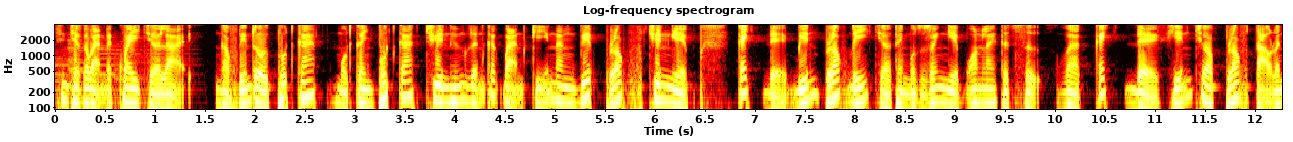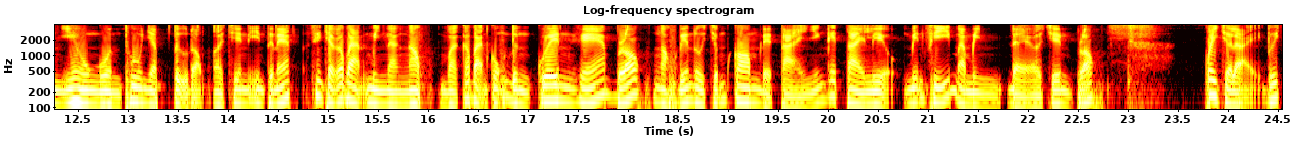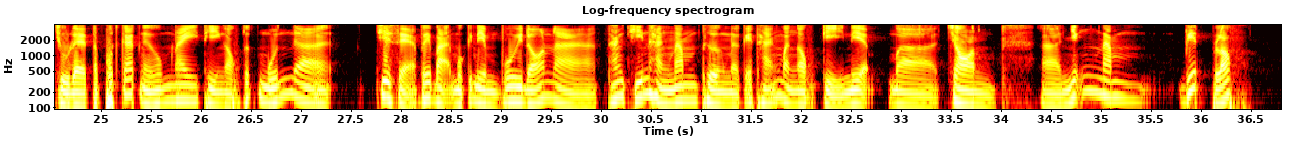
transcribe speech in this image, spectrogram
Xin chào các bạn đã quay trở lại Ngọc đến rồi podcast, một kênh podcast chuyên hướng dẫn các bạn kỹ năng viết blog chuyên nghiệp, cách để biến blog đấy trở thành một doanh nghiệp online thật sự và cách để khiến cho blog tạo ra nhiều nguồn thu nhập tự động ở trên internet. Xin chào các bạn, mình là Ngọc và các bạn cũng đừng quên ghé blog ngọc rồi.com để tải những cái tài liệu miễn phí mà mình để ở trên blog. Quay trở lại với chủ đề tập podcast ngày hôm nay thì Ngọc rất muốn uh, chia sẻ với bạn một cái niềm vui đó là tháng 9 hàng năm thường là cái tháng mà Ngọc kỷ niệm mà tròn à, những năm viết blog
